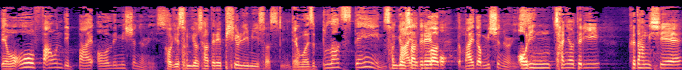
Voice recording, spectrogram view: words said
They were all founded by early missionaries. 거기 선교사들의 피 흘림이 있었습니다. There was a blood stain by the, 선교사들의 blood, 어- by the missionaries. 어린 자녀들이 그 당시에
